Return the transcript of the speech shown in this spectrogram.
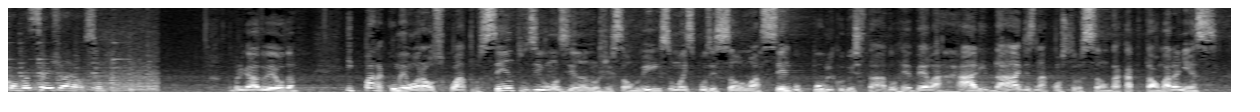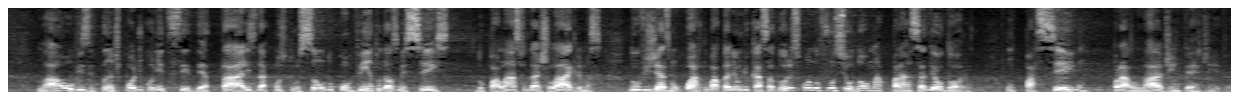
Com você, Joelson. Obrigado, Euda. E para comemorar os 411 anos de São Luís, uma exposição no acervo público do Estado revela raridades na construção da capital maranhense. Lá, o visitante pode conhecer detalhes da construção do Convento das Mercês, do Palácio das Lágrimas, do 24º Batalhão de Caçadores, quando funcionou na Praça Deodoro. Um passeio para lá de imperdível.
